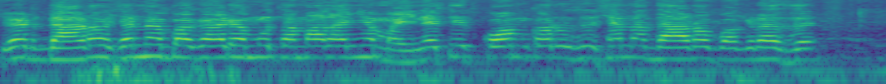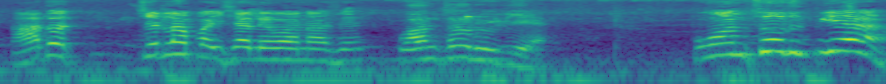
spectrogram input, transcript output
શેઠ દાડો છે ને બગાડ્યો. હું તમારા અહીંયા મહિનેથી જ કોમ કરું છું. છે ને દાડો બગડે છે? હા તો કેટલા પૈસા લેવાના છે? પાંચસો રૂપિયા. પાંચસો રૂપિયા?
